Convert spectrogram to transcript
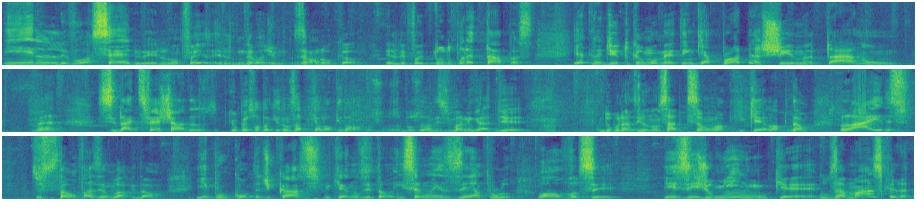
E ele levou a sério, ele não fez, ele não deu de Zé Malucão, ele foi tudo por etapas. E acredito que no momento em que a própria China está num, né? Cidades fechadas, porque o pessoal daqui não sabe o que é lockdown. Os, bolsonaristas de Maringá, de- do Brasil não sabem que, são, que é lockdown. Lá eles estão fazendo lockdown. E por conta de casos pequenos. Então, isso é um exemplo. Ou você exige o mínimo, que é usar máscara,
